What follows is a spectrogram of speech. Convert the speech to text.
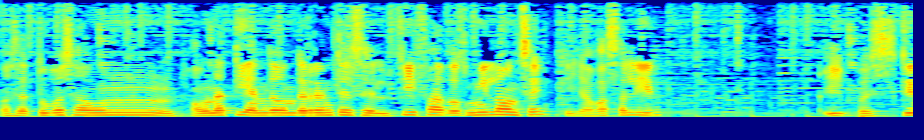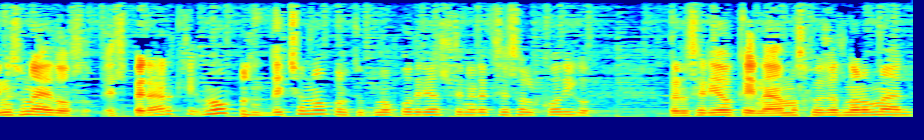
O sea, tú vas a, un, a una tienda donde rentes el FIFA 2011, que ya va a salir, y pues tienes una de dos. Esperar que... No, pues de hecho no, porque no podrías tener acceso al código. Pero sería que nada más juegas normal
